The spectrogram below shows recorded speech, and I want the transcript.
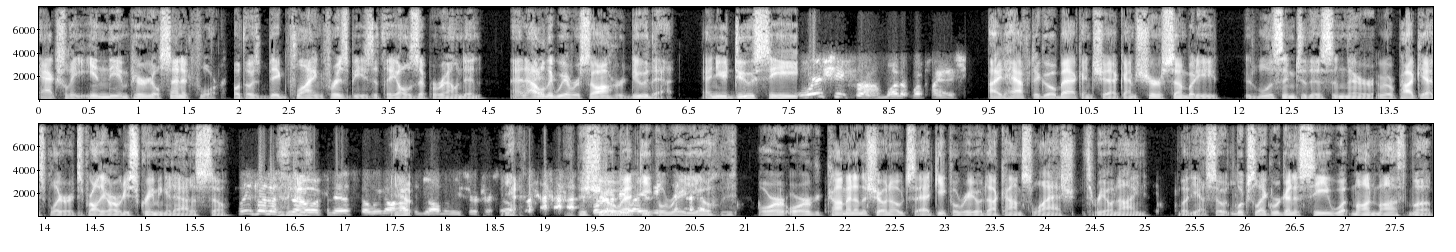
actually in the Imperial Senate floor with those big flying frisbees that they all zip around in. And I don't think we ever saw her do that. And you do see Where's she from? What what planet is she? I'd have to go back and check. I'm sure somebody listening to this in their, podcast player is probably already screaming it at us. So Please let us know if this, so we don't Yep. have to do all the research ourselves. the show at lazy. Geekville Radio or or comment on the show notes at geekvilleradio.com slash 309. But yeah, so it looks like we're going to see what Mon Mothma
